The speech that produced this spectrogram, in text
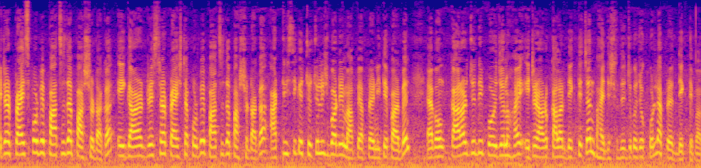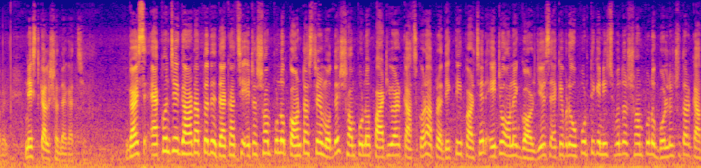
এটার প্রাইস পড়বে পাঁচ হাজার পাঁচশো। টাকা। এই গাড়া ড্রেসটার প্রাইসটা পড়বে পাঁচ হাজার পাঁচশো টাকা। আটত্রিশ থেকে চল্লিশ বডির মাপে আপনারা নিতে পারবেন। এবং কালার যদি প্রয়োজন হয় এটার আরও কালার দেখতে চান ভাইদের সাথে যোগাযোগ করলে আপনারা দেখতে পাবেন। নেক্সট কালেকশন দেখাচ্ছি। গাইস এখন যে গার্ড আপনাদের দেখাচ্ছি, এটা সম্পূর্ণ কন্ট্রাস্টের মধ্যে সম্পূর্ণ পার্টিওয়ার কাজ করা আপনারা দেখতেই পারছেন। এটা অনেক গর্জিয়াস একেবারে উপর থেকে নিচ পর্যন্ত সম্পূর্ণ গোল্ডেন সুতার কাজ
